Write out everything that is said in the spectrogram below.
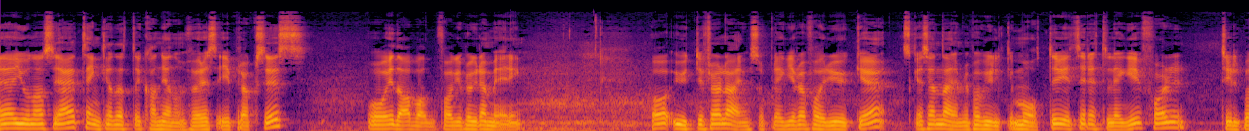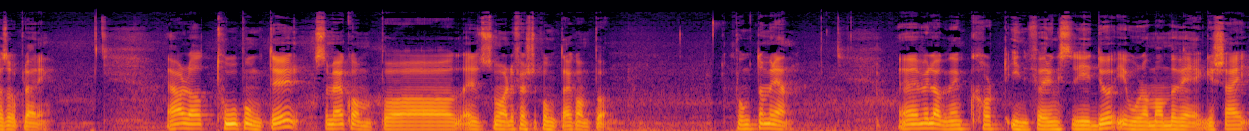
Eh, Jonas og jeg tenker at dette kan gjennomføres i praksis, og i dag valgfaget programmering. Og ut ifra læringsopplegget fra forrige uke skal jeg se nærmere på hvilke måter vi tilrettelegger for tilpasset opplæring. Jeg har da to punkter som, jeg kom på, eller som var det første punktet jeg kom på. Punkt nummer én. Eh, vi lagde en kort innføringsvideo i hvordan man beveger seg,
